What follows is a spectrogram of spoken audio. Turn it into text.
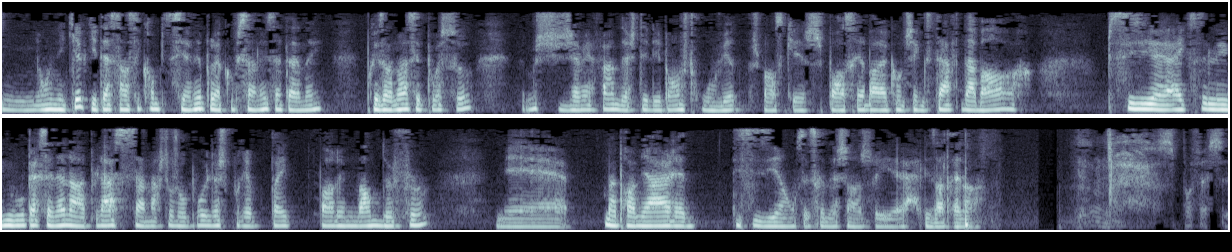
une équipe qui était censée compétitionner pour la Coupe Stanley cette année. Présentement, c'est pas ça. Moi, je suis jamais fan de jeter l'éponge trop vite. Je pense que je passerai par la coaching staff d'abord. Puis si avec les nouveaux personnels en place, ça marche toujours pas, là, je pourrais peut-être faire une vente de feu. Mais ma première décision, ce serait de changer euh, les entraîneurs. C'est pas facile,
